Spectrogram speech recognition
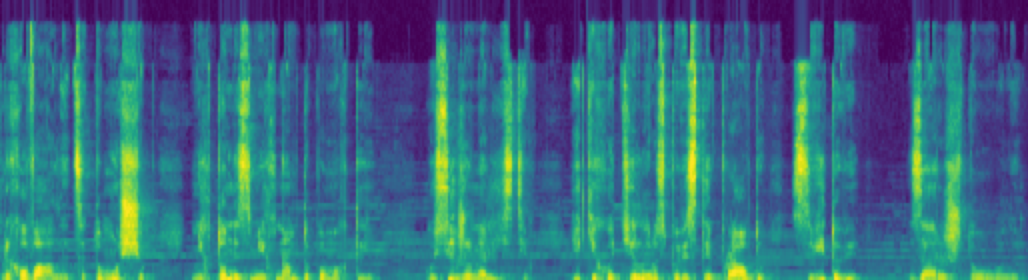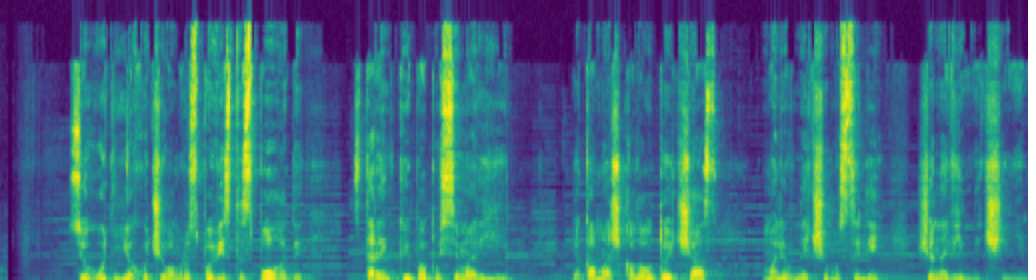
приховали це тому, щоб ніхто не зміг нам допомогти. Усіх журналістів, які хотіли розповісти правду світові, заарештовували. Сьогодні я хочу вам розповісти спогади старенької бабусі Марії, яка мешкала у той час в мальовничому селі, що на Вінниччині.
